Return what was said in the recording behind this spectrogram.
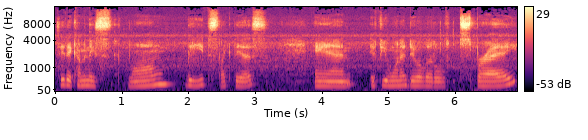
See, they come in these long leaves like this. And if you want to do a little spray,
